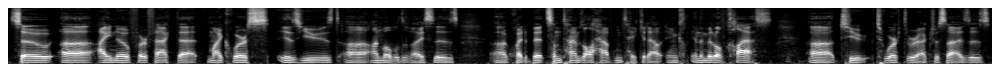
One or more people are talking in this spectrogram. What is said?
So uh, I know for a fact that my course is used uh, on mobile devices uh, quite a bit. Sometimes I'll have them take it out in, in the middle of class uh, to, to work through exercises,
